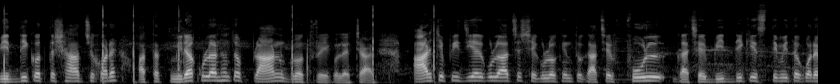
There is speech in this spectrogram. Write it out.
বৃদ্ধি করতে সাহায্য করে। অর্থাৎ মিরাকুলান হচ্ছে প্রাণ গ্রোথ রেগুলেটর আর যে পিজিআরগুলো আছে সেগুলো কিন্তু গাছের ফুল, গাছের বৃদ্ধিকে স্তীমিত করে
